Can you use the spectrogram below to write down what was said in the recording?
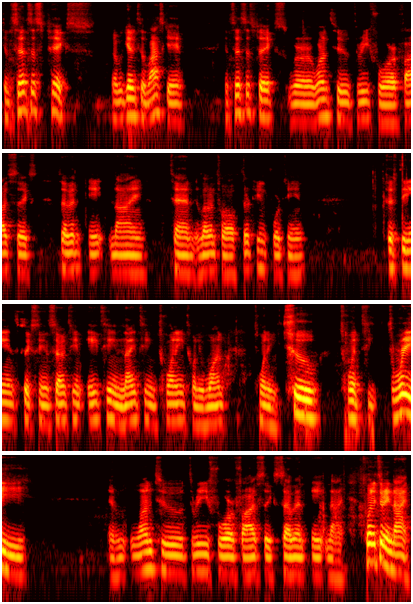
consensus picks. When we get into the last game, consensus picks were 1, 2, 3, 4, 5, 6, 7, 8, 9, 10, 11, 12, 13, 14. 15, 16, 17, 18, 19, 20, 21, 22, 23, and 1, 2, 3, 4, 5, 6, 7, 8, 9. 23 and 9.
